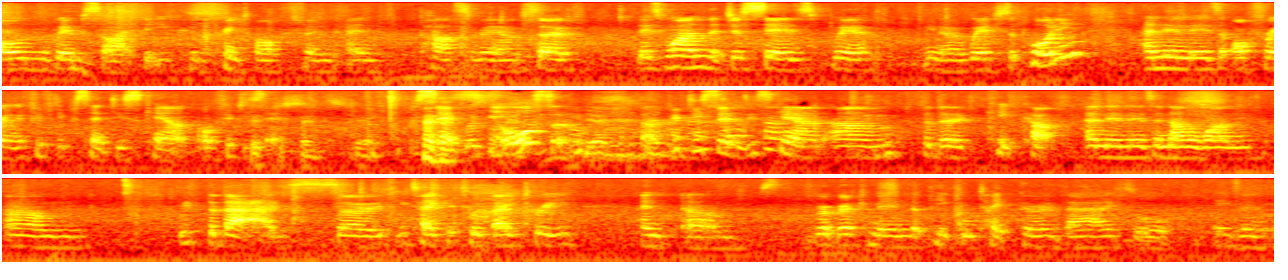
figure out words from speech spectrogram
on the website that you can print off and, and pass around. So there's one that just says we're you know we're supporting, and then there's offering a 50% discount or 50 50 cents. cents. Yeah. Percent would be awesome. Yeah. A 50 cent discount um, for the keep cup, and then there's another one um, with the bags. So if you take it to a bakery and um, re- recommend that people take their own bags or even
